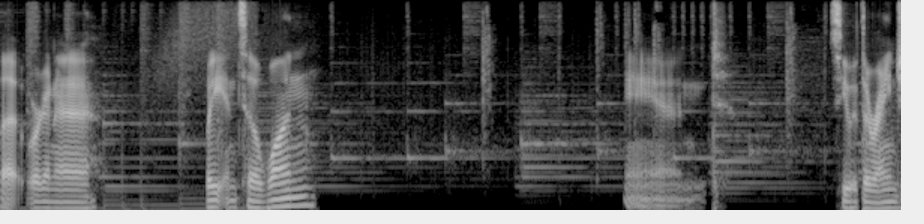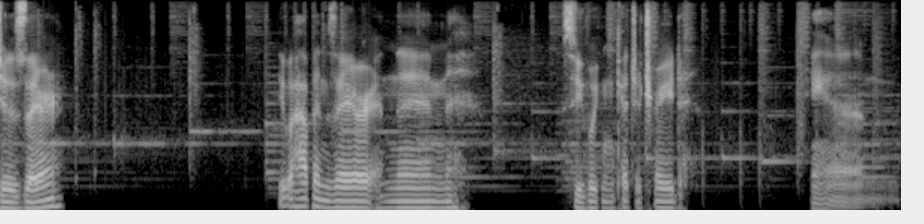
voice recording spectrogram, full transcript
But we're gonna wait until one and see what the range is there. See what happens there, and then see if we can catch a trade. And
